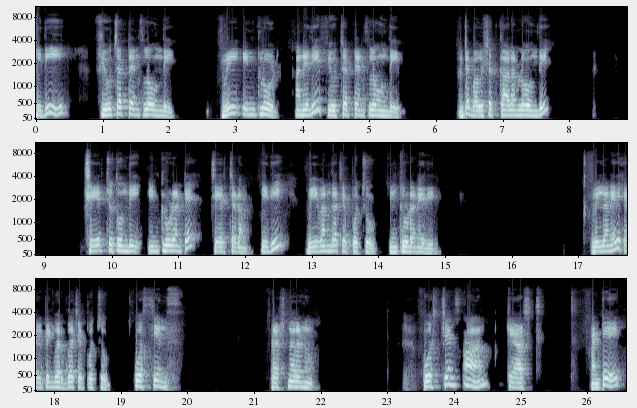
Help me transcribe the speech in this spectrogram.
ఇది ఫ్యూచర్ టెన్స్లో ఉంది. విల్ ఇన్క్లూడ్ అనేది ఫ్యూచర్ టెన్స్లో ఉంది. అంటే భవిష్యత్ కాలంలో ఉంది. చేర్చుతుంది. ఇంక్లూడ్ అంటే చేర్చడం. ఇది వి గా చెప్పొచ్చు. ఇంక్లూడ్ అనేది. విల్ అనేది హెల్పింగ్ వర్బ్గా చెప్పొచ్చు. క్వశ్చన్స్ ప్రశ్నలను. క్వశ్చన్స్ ఆన్ క్యాస్ట్ అంటే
